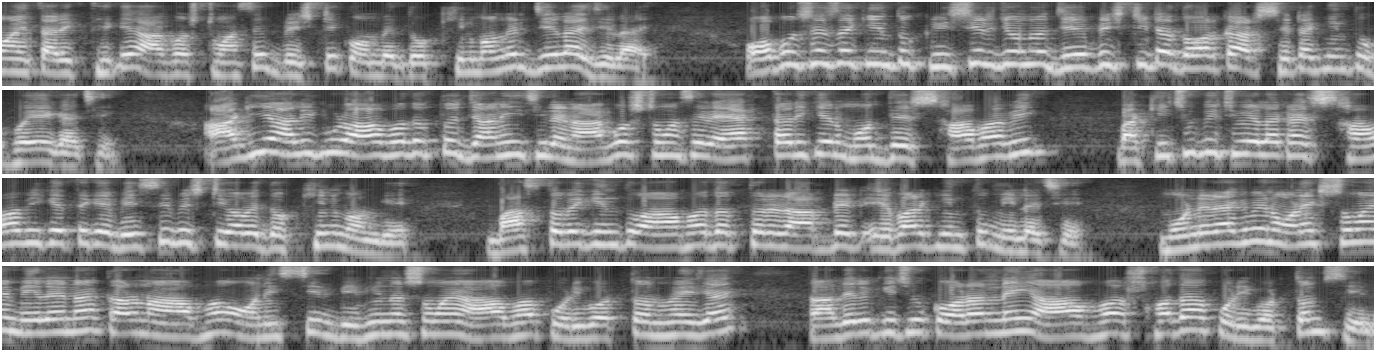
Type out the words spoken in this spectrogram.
নয় তারিখ থেকে আগস্ট মাসে বৃষ্টি কমবে দক্ষিণবঙ্গের জেলায় জেলায়। অবশেষে কিন্তু কৃষির জন্য যে বৃষ্টিটা দরকার, সেটা কিন্তু হয়ে গেছে। আগে আলিপুর আবহাওয়া দপ্তর জানিয়েছিলেন, আগস্ট মাসের এক তারিখের মধ্যে স্বাভাবিক বা কিছু কিছু এলাকায় স্বাভাবিকের থেকে বেশি বৃষ্টি হবে দক্ষিণবঙ্গে। বাস্তবে কিন্তু আবহাওয়া দপ্তরের আপডেট এবার কিন্তু মিলেছে। মনে রাখবেন, অনেক সময় মেলে না, কারণ আবহাওয়া অনিশ্চিত। বিভিন্ন সময় আবহাওয়া পরিবর্তন হয়ে যায়। তাদেরও কিছু করার নেই, আবহাওয়া সদা পরিবর্তনশীল।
